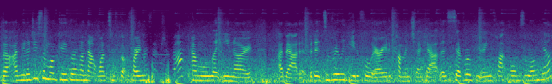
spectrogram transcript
But I'm going to do some more googling on that once we've got phone reception back and we'll let you know about it. But it's a really beautiful area to come and check out. There's several viewing platforms along here.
